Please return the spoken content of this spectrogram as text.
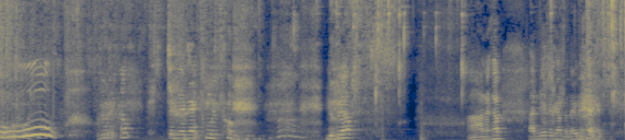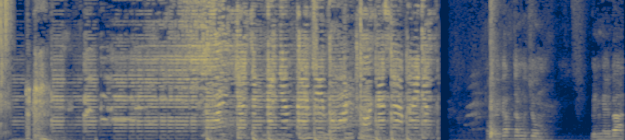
โอ้ดูนะครับเป็นยังไงท่านผู้ชมดูนะครับอ่านะครับ อันนี้เป็นการตัดแรกโอเคครับท่านผู้ชมเป็นไงบ้าง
